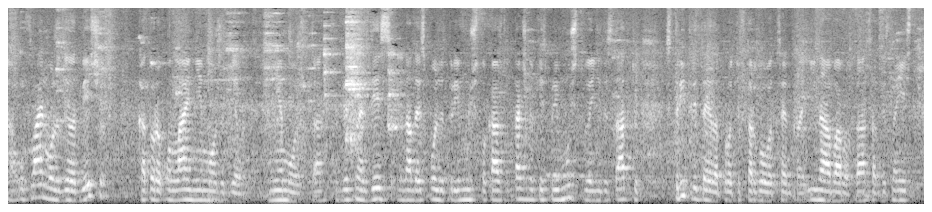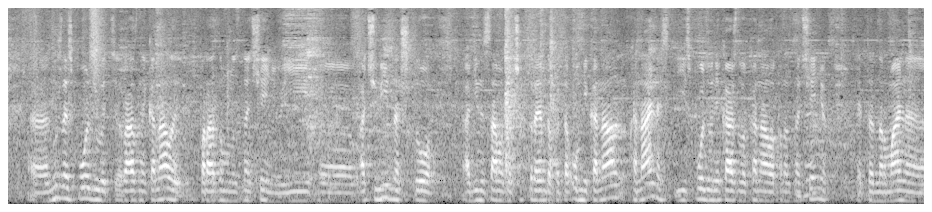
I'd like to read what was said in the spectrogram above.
а, офлайн может делать вещи, которые онлайн не может делать. Не может. Да? Соответственно, здесь надо использовать преимущества каждого, так же, как есть преимущества и недостатки стрит-ритейла против торгового центра и наоборот. Да? Соответственно, есть э, нужно использовать разные каналы по разному назначению. И э, очевидно, что один из самых больших трендов это омниканальность и использование каждого канала по назначению. Это нормально.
